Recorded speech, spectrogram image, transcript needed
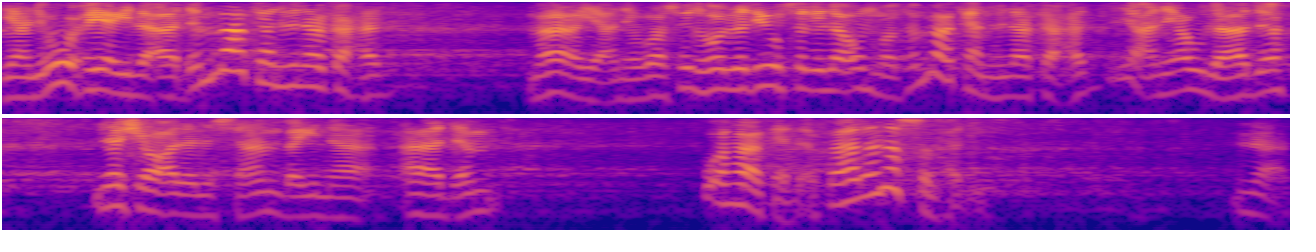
يعني أوحي إلى آدم ما كان هناك أحد. ما يعني الرسول هو الذي يوصل إلى أمة فما كان هناك أحد. يعني أولاده نشأوا على الإسلام بين آدم وهكذا. فهذا نص الحديث. نعم.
